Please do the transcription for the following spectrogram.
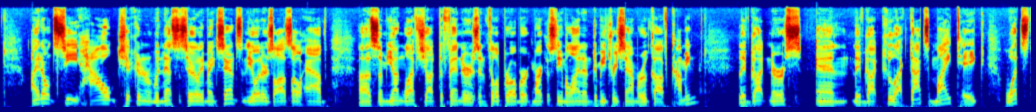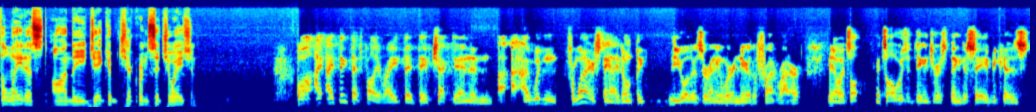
I don't see how Chychrun would necessarily make sense, and the Oilers also have uh, some young left shot defenders in Philip Broberg, Markus Niemelainen, and Dmitry Samorukov coming. They've got Nurse and they've got Kulak. That's my take. What's the latest on the Jacob Chychrun situation? Well, I, I, think that's probably right that they've checked in, and I, I, wouldn't, from what I understand, I don't think the Oilers are anywhere near the front runner. You know, it's all, it's always a dangerous thing to say because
